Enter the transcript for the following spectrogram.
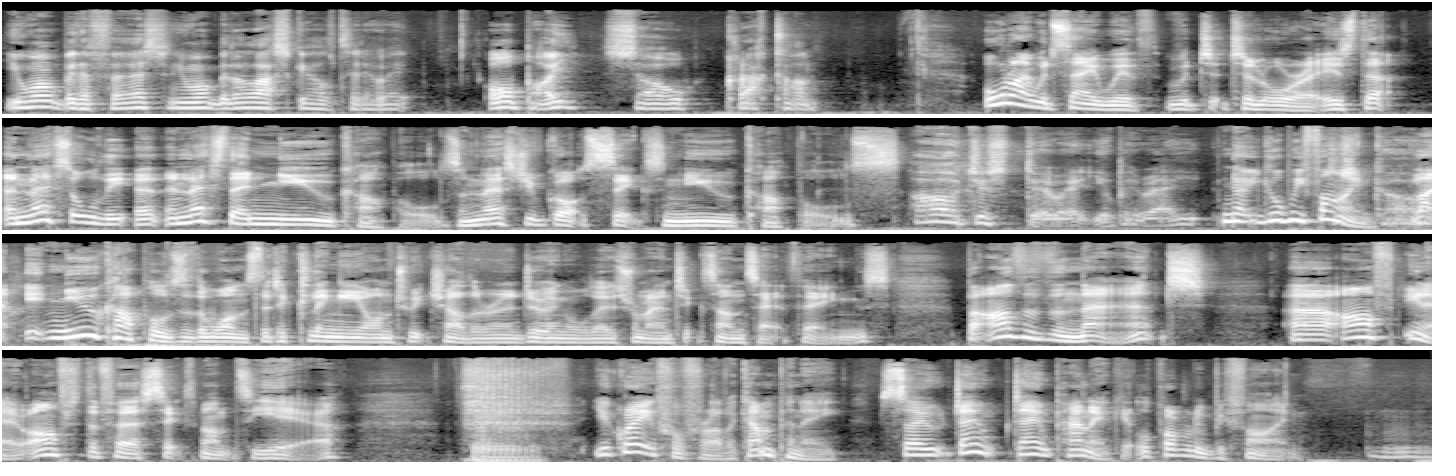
you won't be the first and you won't be the last girl to do it, or boy. So crack on. all I would say with, with to, to Laura is that unless all the uh, unless they're new couples, unless you've got six new couples, Oh, just do it. You'll be right. no, you'll be fine. Like it, new couples are the ones that are clinging on to each other and are doing all those romantic sunset things. But other than that, uh, after you know, after the first six months, a year, you're grateful for other company. So don't don't panic. It'll probably be fine. Hmm.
